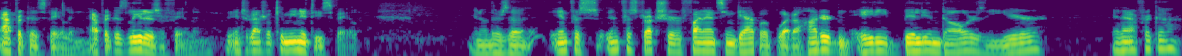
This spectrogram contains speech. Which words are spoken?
Africa is failing. Africa's leaders are failing. The international community is failing. You know, there's a infra- infrastructure financing gap of what 180 billion dollars a year in Africa.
